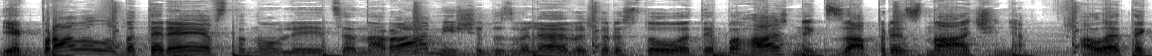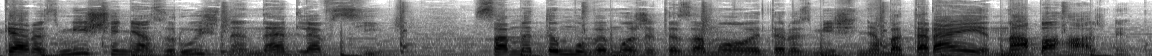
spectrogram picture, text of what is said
Як правило, батарея встановлюється на рамі, що дозволяє використовувати багажник за призначенням, але таке розміщення зручне не для всіх. Саме тому ви можете замовити розміщення батареї на багажнику.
